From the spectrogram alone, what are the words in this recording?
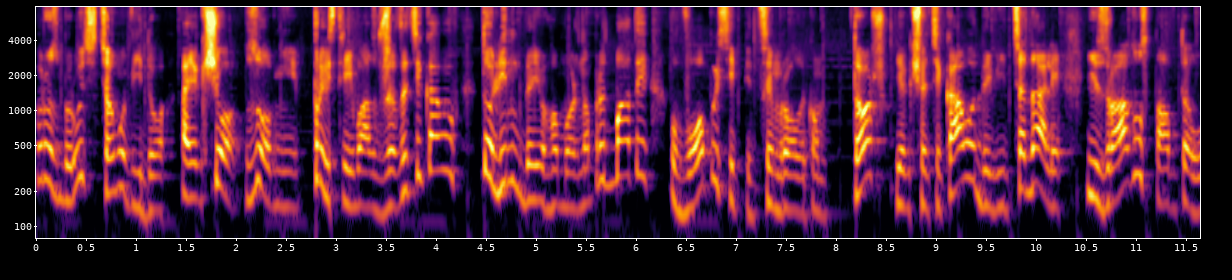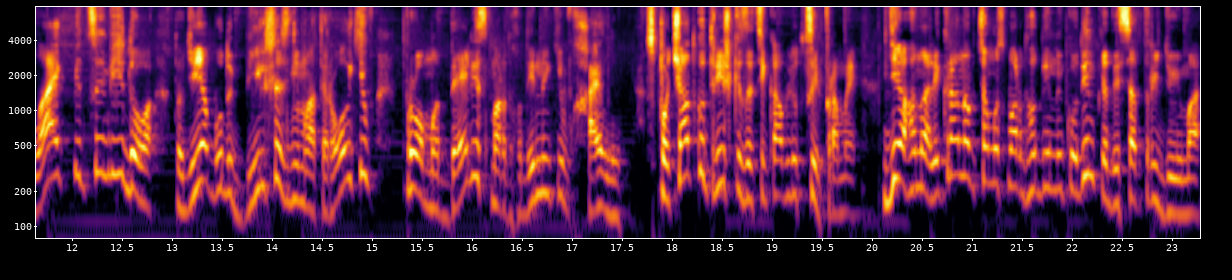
розберусь в цьому відео. А якщо зовні пристрій вас вже зацікавив, то лінк, де його можна придбати, в описі під цим роликом. Тож, якщо цікаво, дивіться далі і зразу ставте лайк під цим відео. Тоді я буду більше знімати роликів про моделі смарт-годинників Hailu. Спочатку трішки зацікавлю цифрами. Діагональ екрана в цьому смарт-годиннику 1,53 дюйма.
